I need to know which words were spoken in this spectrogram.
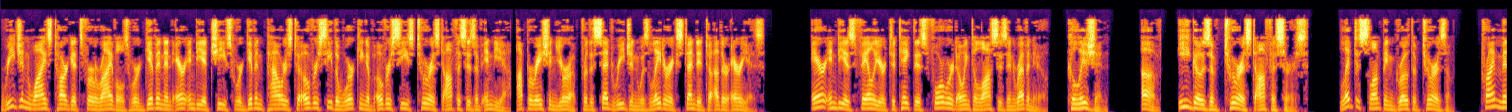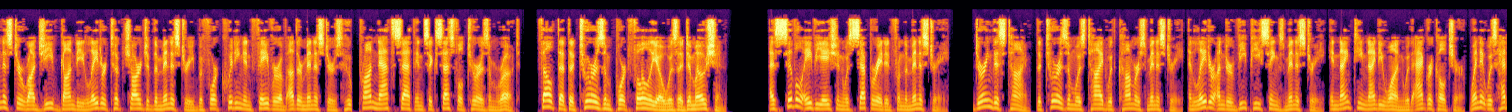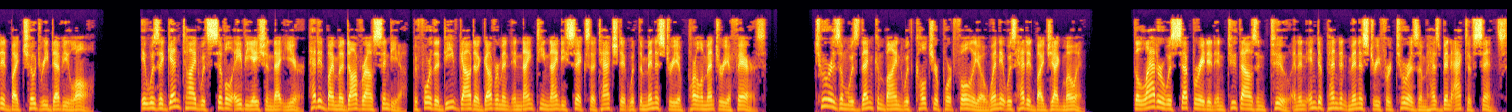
Region-wise targets for arrivals were given and Air India chiefs were given powers to oversee the working of Overseas Tourist Offices of India. Operation Europe for the said region was later extended to other areas. Air India's failure to take this forward owing to losses in revenue collision of egos of tourist officers led to slump in growth of tourism. Prime Minister Rajiv Gandhi later took charge of the ministry before quitting in favour of other ministers who, Pran Nath Seth in Successful Tourism wrote, "...felt that the tourism portfolio was a demotion," as civil aviation was separated from the ministry. During this time, the tourism was tied with Commerce Ministry, and later under VP Singh's ministry, in 1991 with Agriculture, when it was headed by Chaudhry Devi Lal. It was again tied with civil aviation that year, headed by Madhavrao Scindia, before the Deve Gowda government in 1996 attached it with the Ministry of Parliamentary Affairs. Tourism was then combined with culture portfolio when it was headed by Jagmohan. The latter was separated in 2002 and an independent ministry for tourism has been active since.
